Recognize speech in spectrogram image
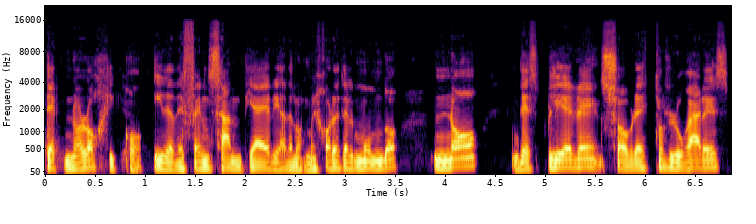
tecnológico y de defensa antiaérea de los mejores del mundo, no despliegue sobre estos lugares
